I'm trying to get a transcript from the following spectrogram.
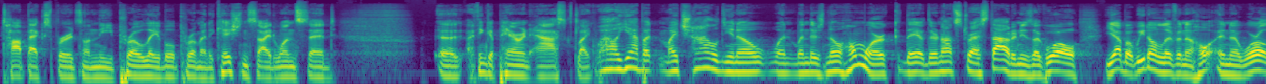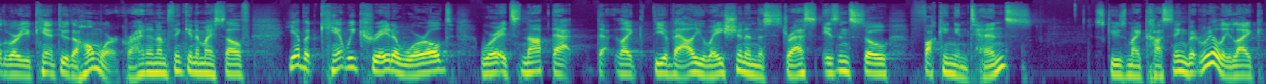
top experts on the pro label, pro medication side, once said, uh, I think a parent asked, like, "Well, yeah, but my child, you know, when when there's no homework, they they're not stressed out." And he's like, "Well, yeah, but we don't live in a ho- in a world where you can't do the homework, right?" And I'm thinking to myself, "Yeah, but can't we create a world where it's not that that like the evaluation and the stress isn't so fucking intense?" Excuse my cussing, but really, like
